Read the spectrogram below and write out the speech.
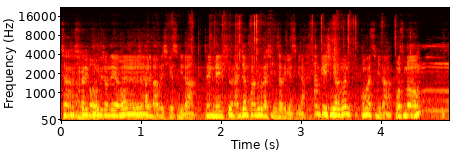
자, 시간이 너무 늦었네요. 네. 자, 빨리 마무리 시겠습니다. 저희는 내일 수요일 안전판으로 다시 인사드리겠습니다. 함께 해주신 여러분, 고맙습니다. 고맙습니다. 고맙습니다.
